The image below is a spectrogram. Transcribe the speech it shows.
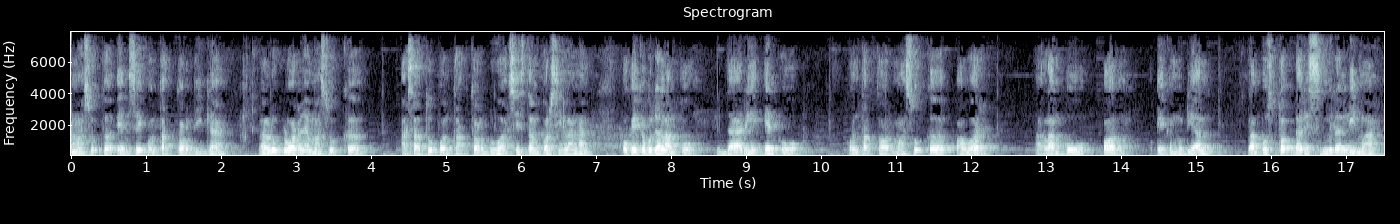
masuk ke NC kontaktor 3 lalu keluarnya masuk ke A1 kontaktor 2 sistem persilangan. Oke kemudian lampu. Dari NO kontaktor masuk ke power lampu on. Oke kemudian lampu stop dari 95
